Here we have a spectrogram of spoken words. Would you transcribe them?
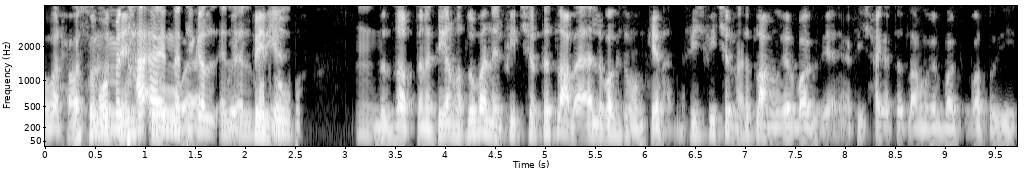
هو الحوار بس المهم تحقق و- النتيجة ال- ال- و experience. المطلوبة. مم. بالظبط النتيجة المطلوبة إن ال feature تطلع بأقل bugs ممكنة مفيش feature. بتطلع من غير bugs يعني مفيش حاجة بتطلع من غير bugs برضه دي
